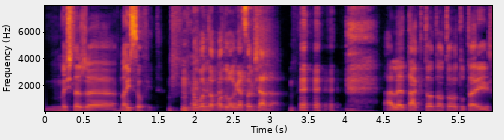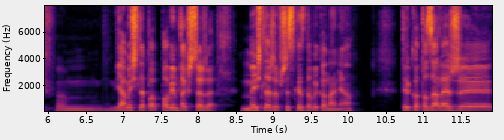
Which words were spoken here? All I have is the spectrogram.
myślę, że no i sufit, no bo to podłoga sąsiada. Ale tak to, no to tutaj mm, ja myślę, powiem tak szczerze, myślę, że wszystko jest do wykonania, tylko to zależy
